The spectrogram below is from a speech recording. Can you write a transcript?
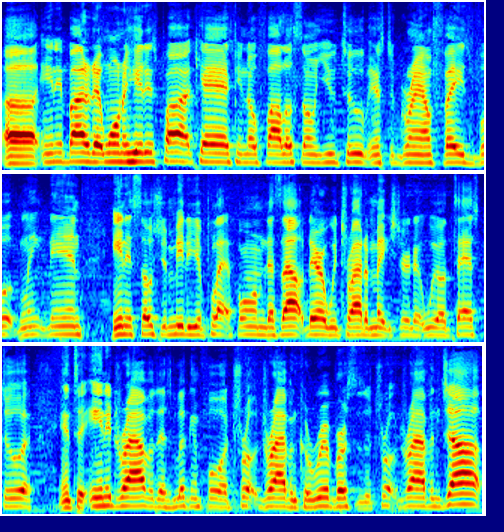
Uh, anybody that want to hear this podcast, you know, follow us on YouTube, Instagram, Facebook, LinkedIn any social media platform that's out there. We try to make sure that we're attached to it. And to any driver that's looking for a truck driving career versus a truck driving job,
